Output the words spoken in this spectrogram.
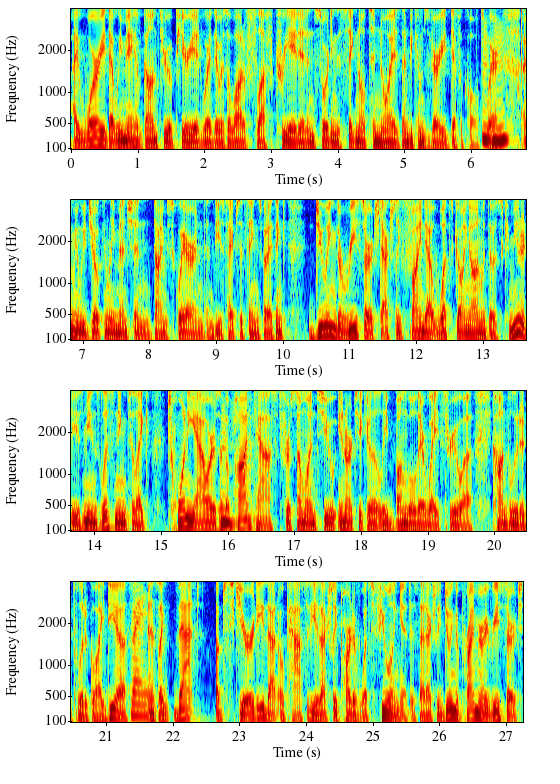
I worry that we may have gone through a period where there was a lot of fluff created and sorting the signal to noise then becomes very difficult. Where, mm-hmm. I mean, we jokingly mention Dime Square and, and these types of things, but I think doing the research to actually find out what's going on with those communities means listening to like 20 hours of a mm-hmm. podcast for someone to inarticulately bungle their way through a convoluted political idea. Right. And it's like that obscurity, that opacity is actually part of what's fueling it. Is that actually doing the primary research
